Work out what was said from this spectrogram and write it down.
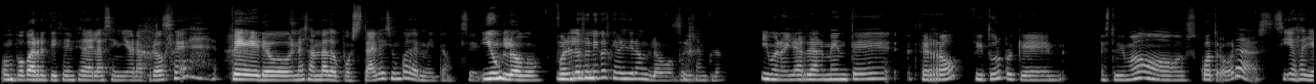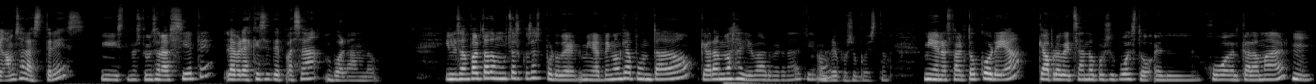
un poco a reticencia de la señora profe, pero nos han dado postales y un cuadernito. Sí. Y un globo. Fueron los únicos que nos dieron globo, por Sí. ejemplo. Y bueno, ya realmente cerró Fitur porque estuvimos cuatro horas. Sí, o sea, llegamos a las 3. Y nos fuimos a las siete. La verdad es que se te pasa volando. Y nos han faltado muchas cosas por ver. Mira, tengo aquí apuntado que ahora me vas a llevar, ¿verdad? tía? Hombre, por supuesto. Mira, nos faltó Corea, que aprovechando, por supuesto, el juego del calamar, Hmm.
